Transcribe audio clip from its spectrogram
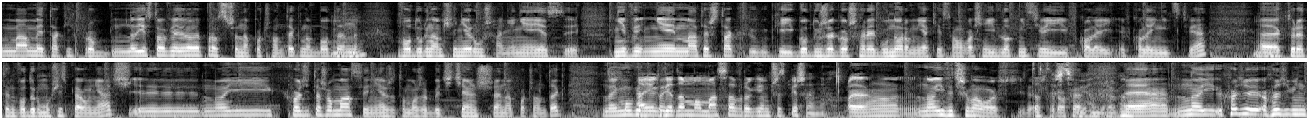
mamy takich problemów, no jest to o wiele prostsze na początek, no bo ten mhm. wodór nam się nie rusza, nie, nie jest, nie, nie ma też takiego dużego szeregu norm, jakie są właśnie i w lotnictwie i w, kolej, w kolejnictwie, e, mhm. które ten wodór musi spełniać, e, no i chodzi też o masy, nie, że to może być cięższe na początek. No i mówię A jak tutaj, wiadomo, masa wrogiem przyspieszenia. E, no i wytrzymałości też, to też trochę. E, no i chodzi, chodzi mi,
